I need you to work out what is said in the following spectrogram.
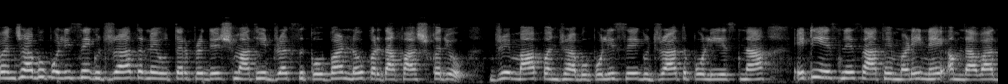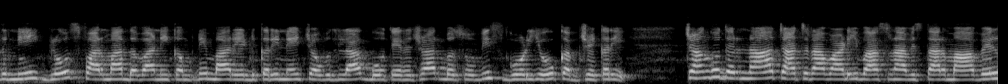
પંજાબ પોલીસે ગુજરાત અને ઉત્તર પ્રદેશમાંથી ડ્રગ્સ કૌભાંડનો પર્દાફાશ કર્યો, જેમાં પંજાબ પોલીસે ગુજરાત પોલીસના એટીએસને સાથે મળીને અમદાવાદની ગ્લોસ ફાર્મા દવાની કંપનીમાં રેડ કરીને ચૌદ લાખ બોતેર હજાર બસો વીસ ગોળીઓ કબજે કરી. ચાંગોદરના ચાચરાવાડી વાસણા વિસ્તારમાં આવેલ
